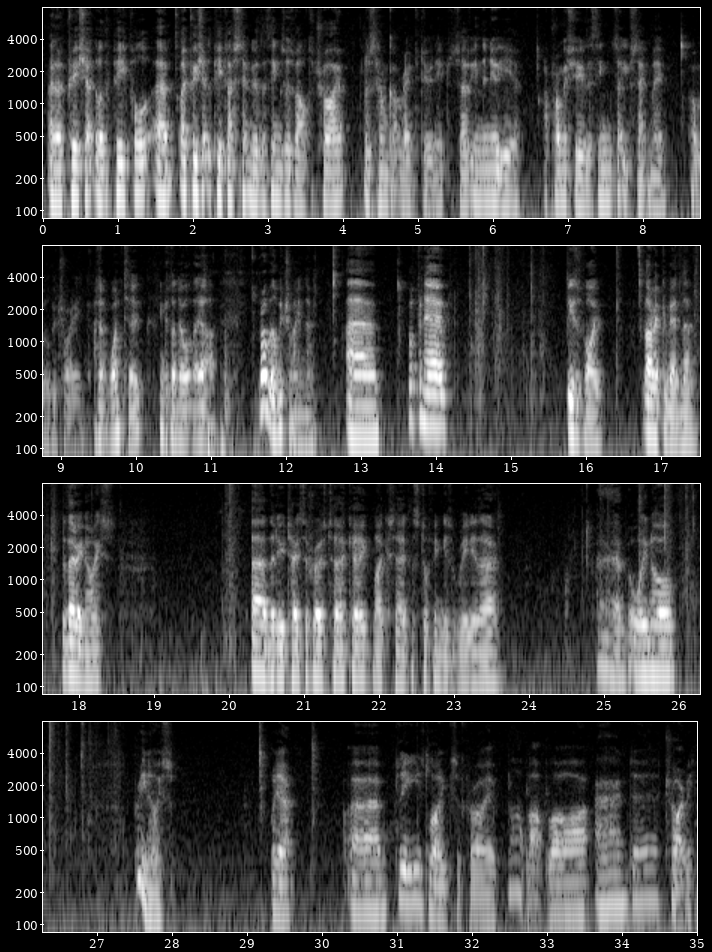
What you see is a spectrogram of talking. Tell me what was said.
And I appreciate the other people. Um, I appreciate the people have sent me other things as well to try. I just haven't got around to doing it. So in the new year, I promise you, the things that you've sent me, I will be trying. I don't want to because I know what they are, but I will be trying them. Um, but for now, these are fine. I recommend them. They're very nice. Um, they do taste of roast turkey. Like I said, the stuffing isn't really there. Um, but all in all, pretty nice. But yeah, um, please like, subscribe, blah blah blah, and uh, try it.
